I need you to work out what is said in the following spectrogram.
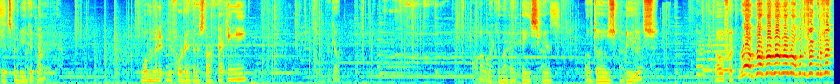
it's going to be a good one. One minute before they're going to start attacking me. There we go. Oh, look, another base here of those dudes. Oh, fuck. Run, run, run, run, run, run! What the fuck, what the fuck?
